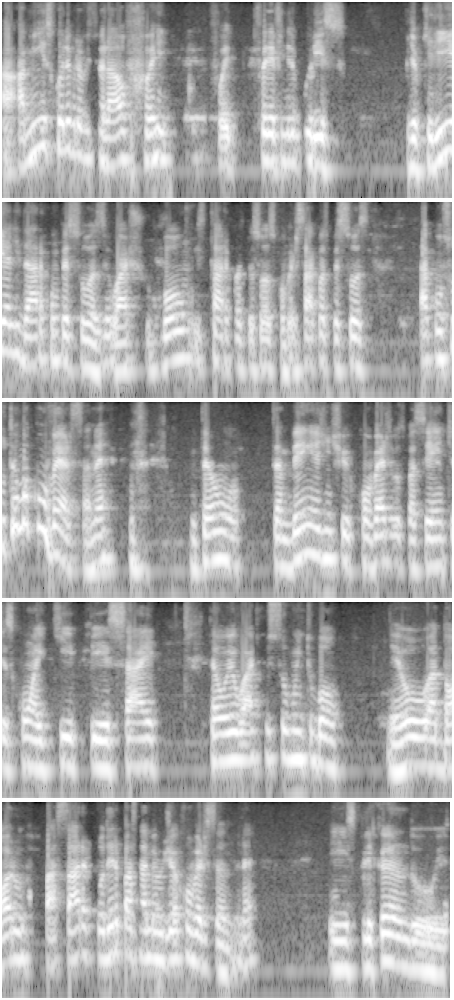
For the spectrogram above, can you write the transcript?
A, a minha escolha profissional foi, foi, foi definida por isso. Eu queria lidar com pessoas, eu acho bom estar com as pessoas, conversar com as pessoas. A consulta é uma conversa, né? Então, também a gente conversa com os pacientes, com a equipe, sai. Então, eu acho isso muito bom. Eu adoro passar, poder passar meu dia conversando, né? E explicando, e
